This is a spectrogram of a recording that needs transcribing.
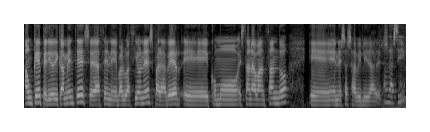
aunque periódicamente se hacen evaluaciones para ver eh, cómo están avanzando eh, en esas habilidades. Ahora sí.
